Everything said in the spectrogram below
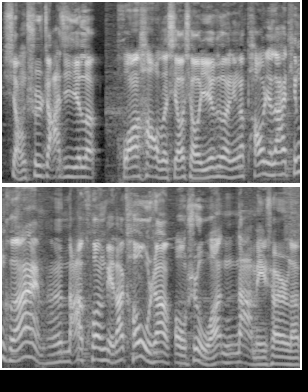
想吃炸鸡了。黄耗子小小一个，你看跑起来还挺可爱，拿筐给它扣上。哦，是我，那没事了。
